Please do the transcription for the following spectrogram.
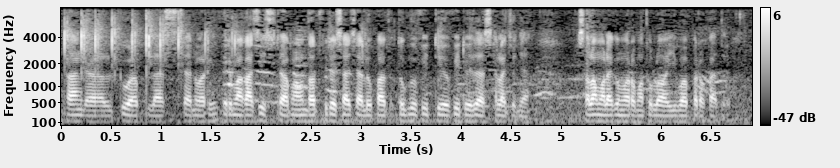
tanggal 12 Januari. Terima kasih sudah menonton video saya. Jangan lupa tunggu video-video saya selanjutnya. Assalamualaikum warahmatullahi wabarakatuh.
